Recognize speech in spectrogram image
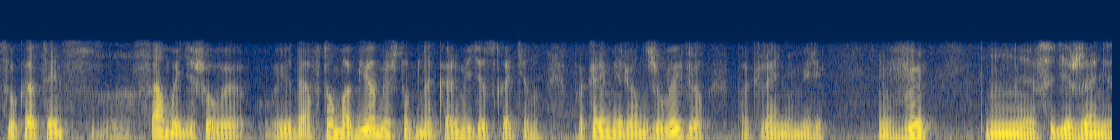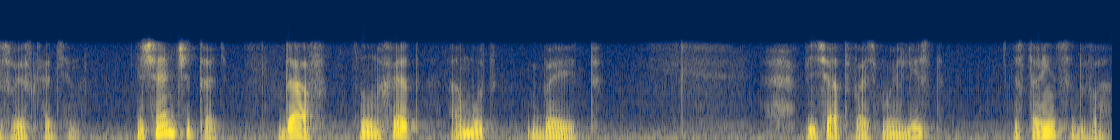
сколько оценится самая дешевая еда в том объеме, чтобы накормить эту скотину. По крайней мере, он же выиграл, по крайней мере, в, в содержании своей скотины. Начинаем читать. Дав Нунхет Амут Бейт. 58 лист, страница 2.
